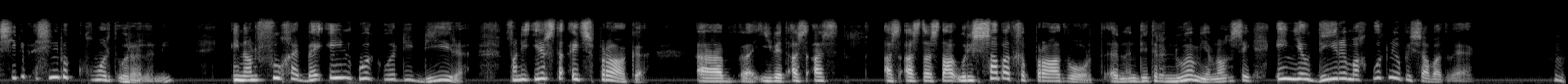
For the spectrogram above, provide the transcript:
is jy nie is jy nie bekommerd oor hulle nie? En dan voeg hy by en ook oor die diere van die eerste uitsprake. Uh jy weet as as as as daar staan oor die Sabbat gepraat word in in Deuteronomium, dan gesê en jou diere mag ook nie op die Sabbat werk. Hm.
